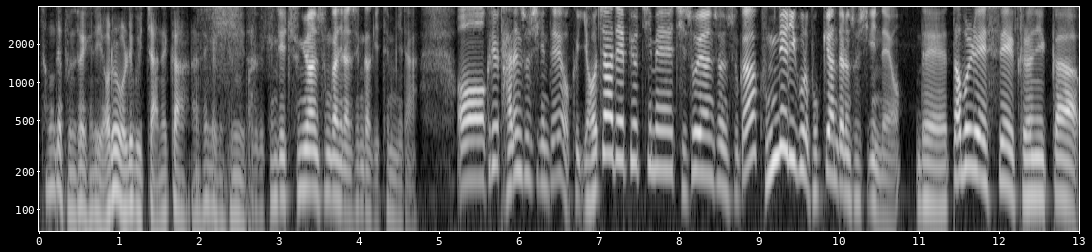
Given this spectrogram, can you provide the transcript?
상대 분석에 굉장히 열을 올리고 있지 않을까라는 생각이 듭니다. 그렇게 굉장히 중요한 순간이라는 생각이 듭니다. 어 그리고 다른 소식인데요. 그 여자 대표팀의 지소연 선수가 국내 리그로 복귀한다는 소식이 있네요. 네, WSL 그러니까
